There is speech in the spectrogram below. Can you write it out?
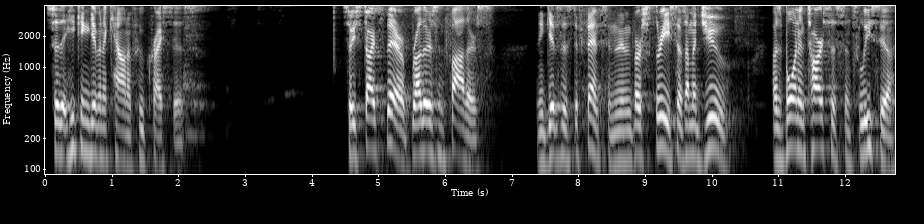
so that he can give an account of who Christ is. So he starts there, brothers and fathers, and he gives his defense. And then in verse 3, he says, I'm a Jew. I was born in Tarsus in Cilicia,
